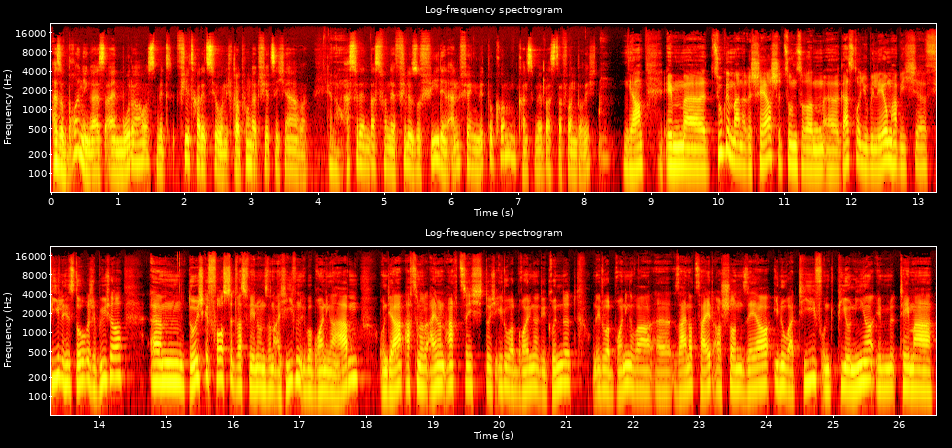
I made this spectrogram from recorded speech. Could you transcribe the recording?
Also Bräuninger ist ein Modehaus mit viel Tradition, ich glaube 140 Jahre. Genau. Hast du denn was von der Philosophie, den Anfängen mitbekommen? Kannst du mir was davon berichten? Ja, im äh, Zuge meiner Recherche zu unserem äh, Gastro-Jubiläum habe ich äh, viele historische Bücher ähm, durchgeforstet, was wir in unseren Archiven über Bräuninger haben. Und ja, 1881 durch Eduard Bräuninger gegründet. Und Eduard Bräuninger war äh, seinerzeit auch schon sehr innovativ und Pionier im Thema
